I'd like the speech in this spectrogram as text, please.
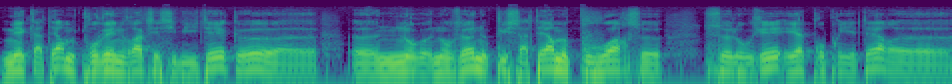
mais qu'à terme trouver une vraie accessibilité que euh, nos, jeunes puissent à terme pouvoir se, se loger et être propriétaires euh,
